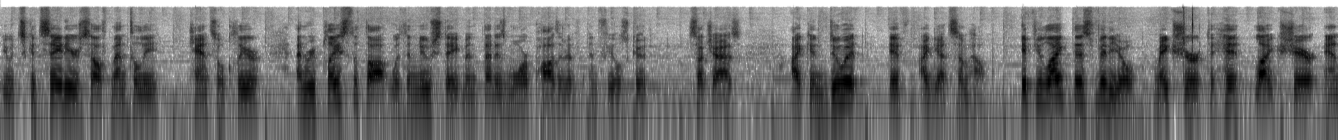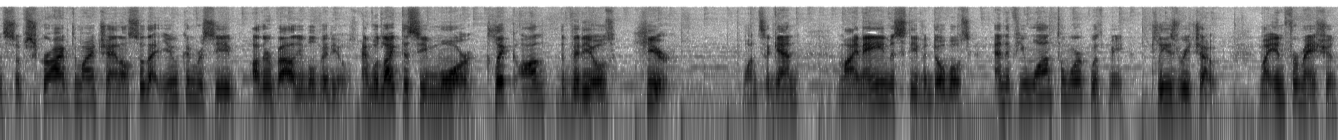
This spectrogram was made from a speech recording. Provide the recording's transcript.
you could say to yourself mentally, cancel clear, and replace the thought with a new statement that is more positive and feels good, such as, I can do it if I get some help. If you like this video, make sure to hit like, share, and subscribe to my channel so that you can receive other valuable videos. And would like to see more, click on the videos here. Once again, my name is Stephen Dobos, and if you want to work with me, please reach out. My information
